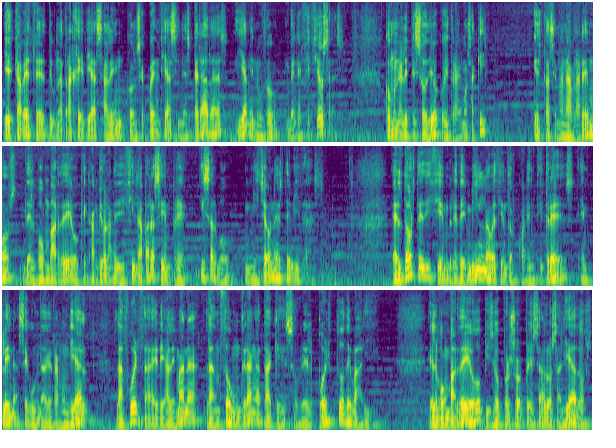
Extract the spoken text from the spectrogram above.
Y es que a veces de una tragedia salen consecuencias inesperadas y a menudo beneficiosas, como en el episodio que hoy traemos aquí. Esta semana hablaremos del bombardeo que cambió la medicina para siempre y salvó millones de vidas. El 2 de diciembre de 1943, en plena Segunda Guerra Mundial, la Fuerza Aérea Alemana lanzó un gran ataque sobre el puerto de Bari. El bombardeo pilló por sorpresa a los aliados,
